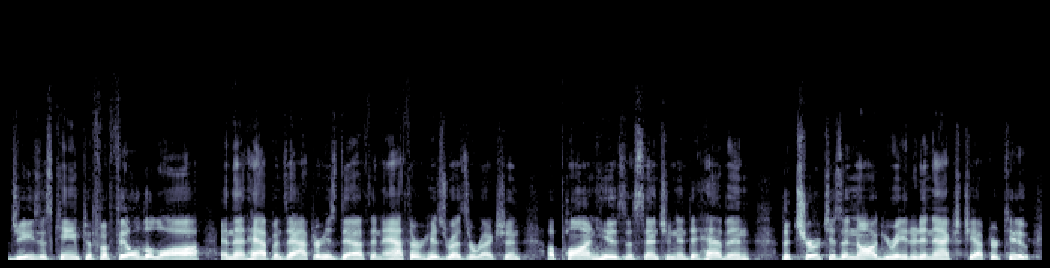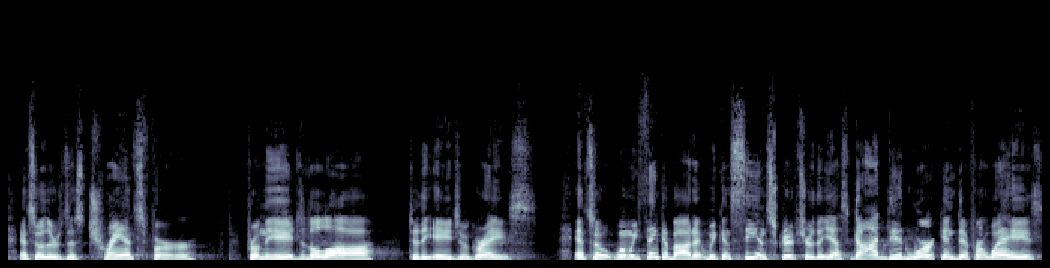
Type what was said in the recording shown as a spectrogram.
Jesus came to fulfill the law, and that happens after his death and after his resurrection, upon his ascension into heaven. The church is inaugurated in Acts chapter 2. And so there's this transfer from the age of the law to the age of grace. And so when we think about it, we can see in Scripture that yes, God did work in different ways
